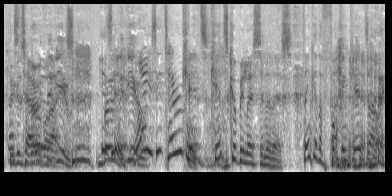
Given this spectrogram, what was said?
because terrible, both of you, both Is it? of you, Why is it terrible? Kids, kids could be listening to this. Think of the fucking kids out.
